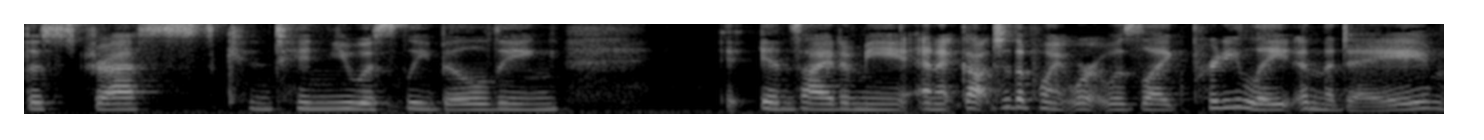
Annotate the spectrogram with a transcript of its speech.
the stress continuously building inside of me and it got to the point where it was like pretty late in the day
